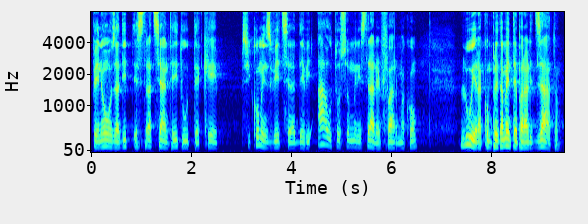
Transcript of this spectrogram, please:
penosa di, e straziante di tutte è che siccome in Svizzera devi autosomministrare il farmaco, lui era completamente paralizzato,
